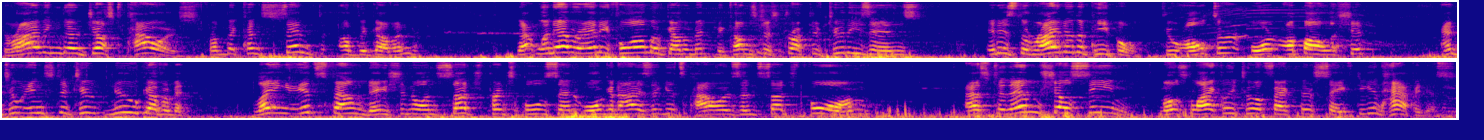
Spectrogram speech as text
deriving their just powers from the consent of the governed. That whenever any form of government becomes destructive to these ends, it is the right of the people to alter or abolish it and to institute new government, laying its foundation on such principles and organizing its powers in such form as to them shall seem most likely to affect their safety and happiness.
